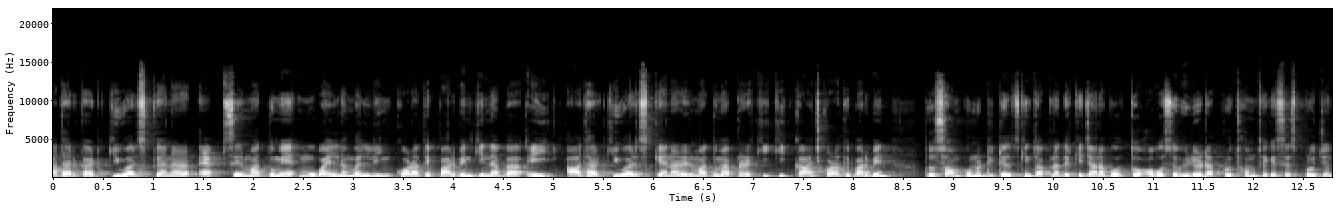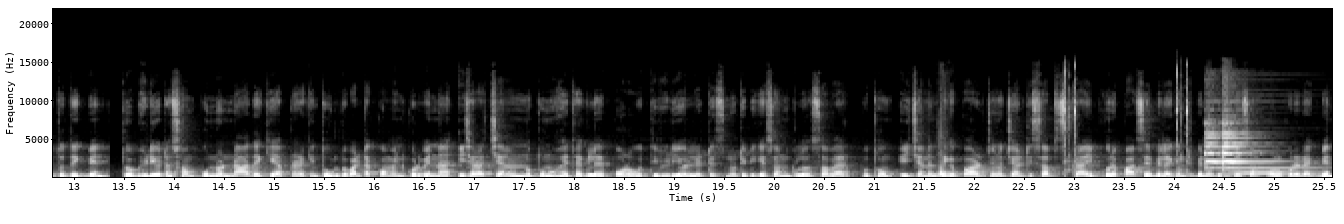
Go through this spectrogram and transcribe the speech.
আধার কার্ড কিউআর স্ক্যানার অ্যাপসের মাধ্যমে মোবাইল নাম্বার লিঙ্ক করাতে পারবেন কি না বা এই আধার কিউআর স্ক্যানারের মাধ্যমে আপনারা কি কি কাজ করাতে পারবেন তো সম্পূর্ণ ডিটেলস কিন্তু আপনাদেরকে জানাব। তো অবশ্যই ভিডিওটা প্রথম থেকে শেষ পর্যন্ত দেখবেন। তো ভিডিওটা সম্পূর্ণ না দেখে আপনারা কিন্তু উল্টোপাল্টা কমেন্ট করবেন না। এছাড়া চ্যানেল নতুন হয়ে থাকলে পরবর্তী ভিডিওর লেটেস্ট নোটিফিকেশনগুলো সবার প্রথম এই চ্যানেল থেকে পাওয়ার জন্য চ্যানেলটি সাবস্ক্রাইব করে পাশের বেলাইকন টিপে নোটিফিকেশন অল করে রাখবেন।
